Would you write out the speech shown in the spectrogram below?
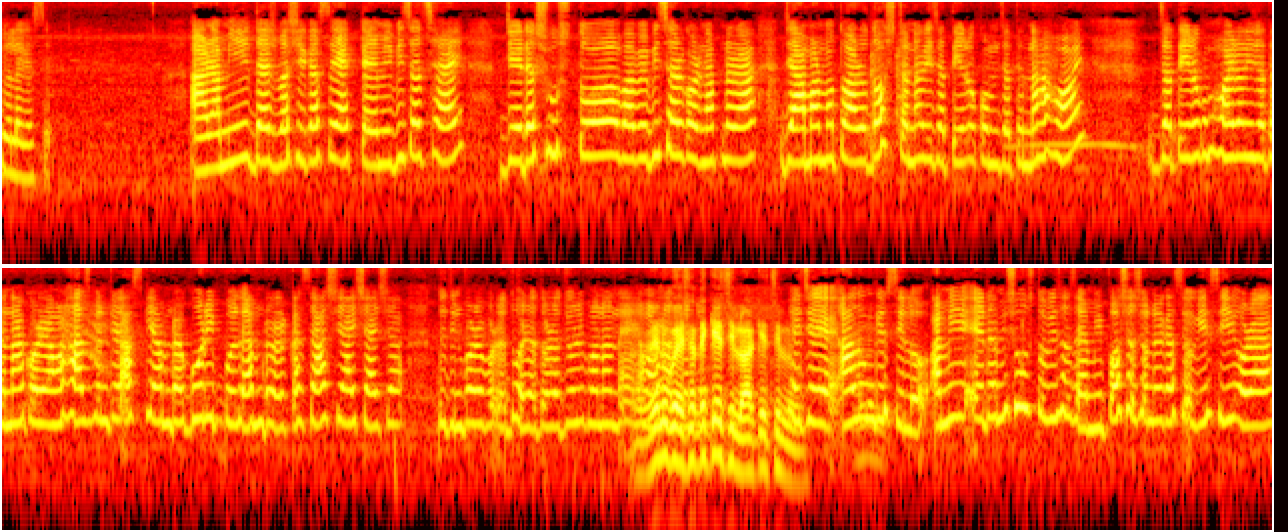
চলে গেছে। আর আমি দেশবাসীর কাছে একটাই আমি বিচার চাই যে এটা সুস্থভাবে বিচার করেন। আপনারা যে আমার মতো আরও দশটা নারী যাতে এরকম যাতে না হয় যাতে এরকম হয়রানি যাতে না করে। আমার হাজবেন্ডের আজকে আমরা গরিব বলে আমরা কাছে আসি আইসা আইসা দুই দিন পরে পরে ধরে ধরে জরিমানা নেয়। ভাইয়ের সাথে কে ছিল? আর কে ছিল? এই যে আলমগীর ছিল। আমি এটা আমি সুস্থ বিশ্বাস আমি প্রশাসনের কাছেও গেছি। ওরা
